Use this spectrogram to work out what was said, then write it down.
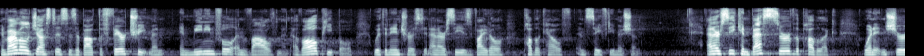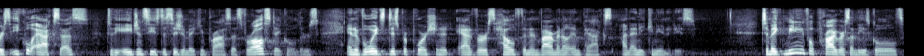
Environmental justice is about the fair treatment and meaningful involvement of all people with an interest in NRC's vital public health and safety mission. NRC can best serve the public when it ensures equal access to the agency's decision-making process for all stakeholders and avoids disproportionate adverse health and environmental impacts on any communities. To make meaningful progress on these goals,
